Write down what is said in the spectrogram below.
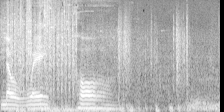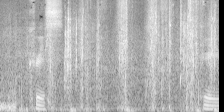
No way. Oh. Chris. Crazy.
